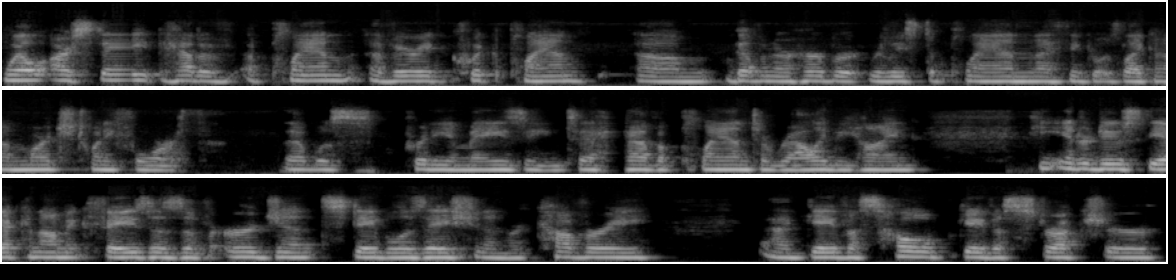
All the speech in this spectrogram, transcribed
Well, our state had a, a plan, a very quick plan. Um, Governor Herbert released a plan, I think it was like on March 24th. That was pretty amazing to have a plan to rally behind. He introduced the economic phases of urgent stabilization and recovery, uh, gave us hope, gave us structure,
